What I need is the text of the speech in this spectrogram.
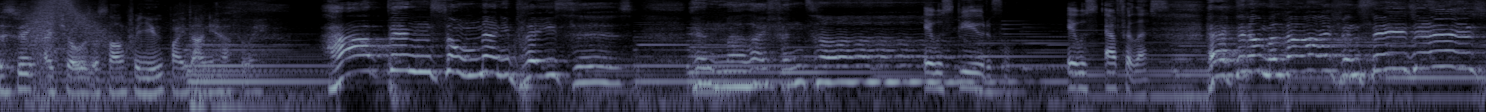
This week I chose a song for you by Donny Hathaway. I've been so many places in my life and time. It was beautiful. It was effortless. Acted on my life in stages.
